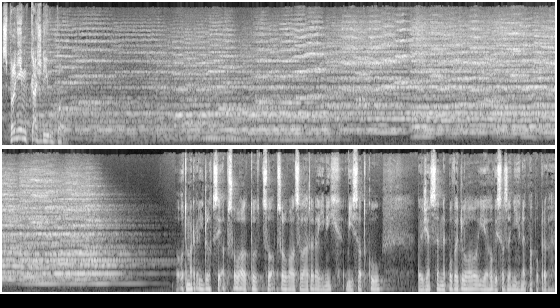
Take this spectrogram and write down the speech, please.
Splním každý úkol. Otmar Riedl si absolvoval to, co absolvoval celá řada jiných výsadků, že se nepovedlo jeho vysazení hned na poprvé.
